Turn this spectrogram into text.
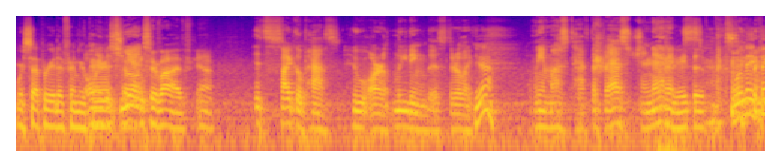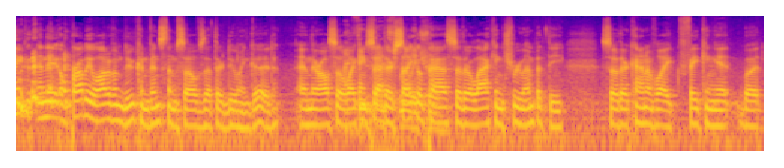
were separated from your Only the parents. strong Yeah. survived. Yeah. it's psychopaths who are leading this. They're like, Yeah. We must have the best genetics. the. when they think, and they probably a lot of them do convince themselves that they're doing good, and they're also, like you said, they're that's really true. psychopaths, so they're lacking true empathy, so they're kind of like faking it, but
